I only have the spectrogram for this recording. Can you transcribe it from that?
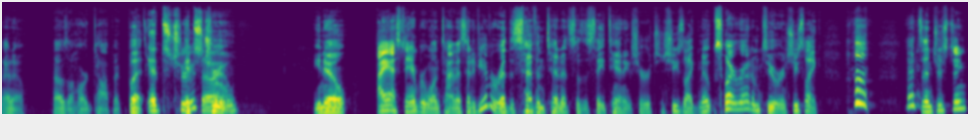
I know that was a hard topic, but it's true. it's though. true. You know, I asked Amber one time, I said, Have you ever read the seven tenets of the Satanic Church? And she's like, Nope. So I read them to her and she's like, Huh, that's interesting.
